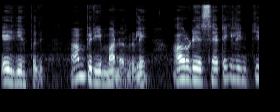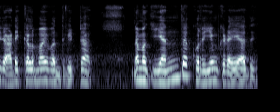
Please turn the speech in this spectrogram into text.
எழுதியிருப்பது. ஆம் பிரியமானவர்களே அவருடைய சேட்டைகளின் கீழ் அடைக்கலமாய் வந்துவிட்டால் நமக்கு எந்த குறையும் கிடையாது.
